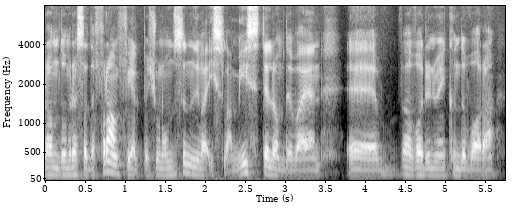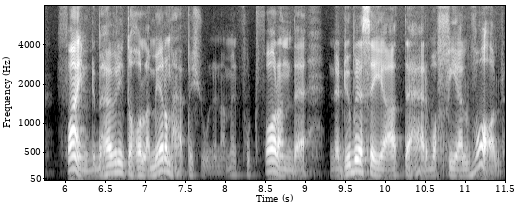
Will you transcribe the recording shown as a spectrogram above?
För om de röstade fram fel person, om det var islamist eller om det var en, eh, vad det nu än kunde vara, fine, du behöver inte hålla med de här personerna. Men fortfarande, när du börjar säga att det här var fel val,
